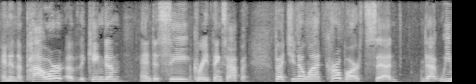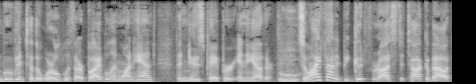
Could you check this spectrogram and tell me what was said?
and in the power of the kingdom and to see great things happen. But you know what? Karl Barth said that we move into the world with our Bible in one hand, the newspaper in the other. Ooh. So I thought it'd be good for us to talk about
